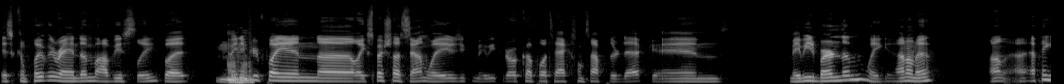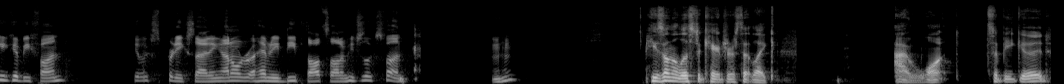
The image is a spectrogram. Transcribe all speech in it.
it's completely random, obviously, but I mean, if Mhm. you're playing uh, like specialized sound waves, you can maybe throw a couple attacks on top of their deck and maybe burn them. Like I don't know. Um, I I think it could be fun. He looks pretty exciting. I don't have any deep thoughts on him. He just looks fun. He's on the list of characters that like I want to be good,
